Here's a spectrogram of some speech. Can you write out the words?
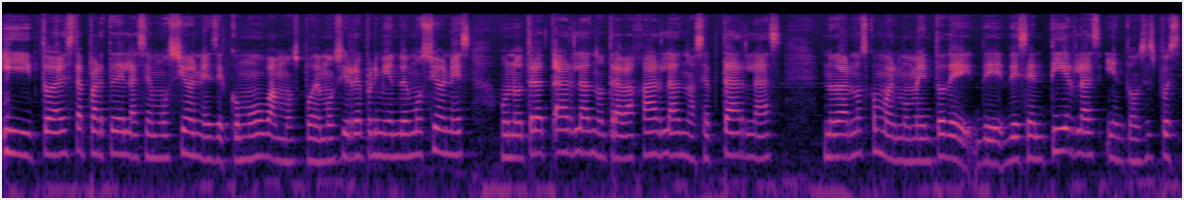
Y toda esta parte de las emociones, de cómo vamos, podemos ir reprimiendo emociones o no tratarlas, no trabajarlas, no aceptarlas, no darnos como el momento de, de, sentirlas y entonces pues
